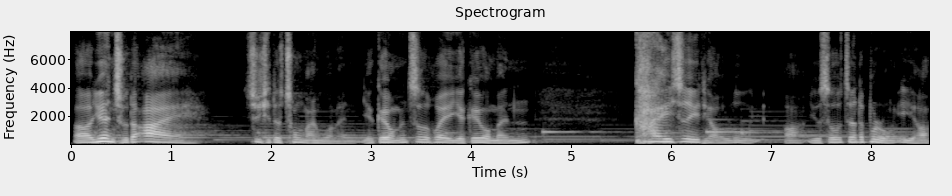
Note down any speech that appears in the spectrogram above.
呃，愿主的爱继续的充满我们，也给我们智慧，也给我们开这一条路啊！有时候真的不容易哈。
